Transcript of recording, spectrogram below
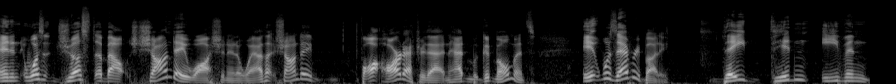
And it wasn't just about Xande washing it away. I thought Xande fought hard after that and had good moments. It was everybody. They didn't even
